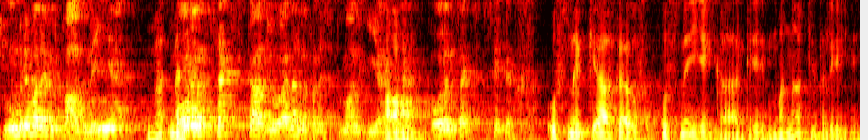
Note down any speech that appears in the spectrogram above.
चूमने वाले अल्फाज नहीं है। ओरल सेक्स का जो है ना लफ्ज इस्तेमाल किया हाँ। ओरल सेक्स किसे कहते उसने क्या कहा? उस, उसने ये कहा कि मना की दलील नहीं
